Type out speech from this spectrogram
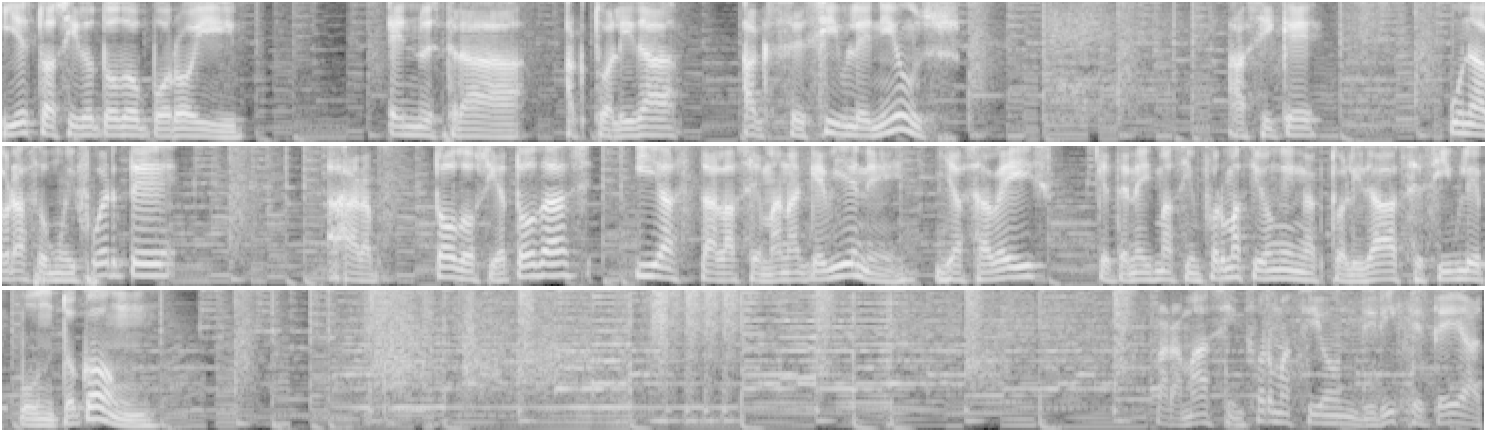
Y esto ha sido todo por hoy en nuestra actualidad accesible news. Así que un abrazo muy fuerte a todos y a todas y hasta la semana que viene. Ya sabéis que tenéis más información en actualidadaccesible.com. Para más información dirígete a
